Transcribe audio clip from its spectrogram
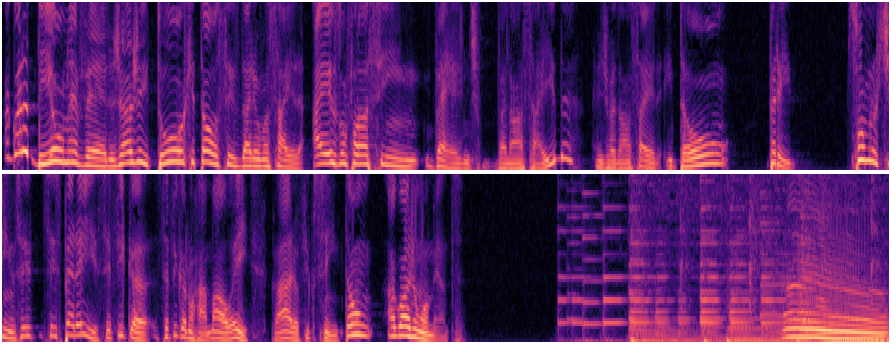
Agora deu, né, velho? Já ajeitou, que tal vocês darem uma saída? Aí eles vão falar assim, velho, a gente vai dar uma saída? A gente vai dar uma saída. Então, peraí, só um minutinho, você espera aí, você fica, fica no ramal aí? Claro, eu fico sim. Então, aguarde um momento. Ah,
